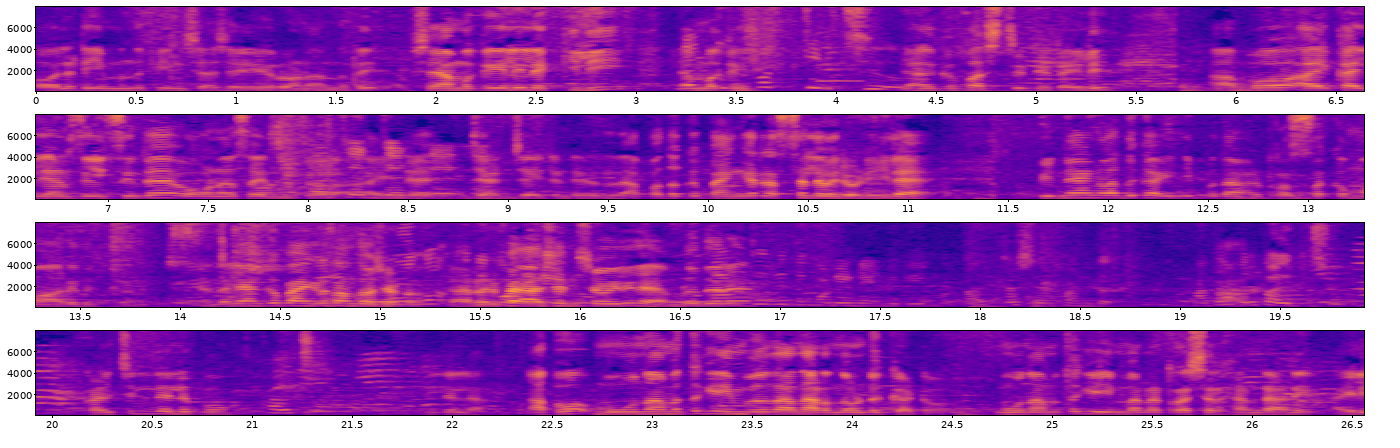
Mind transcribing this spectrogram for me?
ഓരോ ടീമിൽ നിന്ന് ഫിൻഷ ഷെയറുമാണ് വന്നത്. പക്ഷെ നമുക്ക് ഇതിൽ ലക്കിലി നമുക്ക് ഞങ്ങൾക്ക് ഫസ്റ്റ് കിട്ടിയിട്ടതിൽ അപ്പോൾ ആ കല്യാൺ സിൽസിന്റെ ഓണേഴ്സ് ആയിരുന്നു കേട്ടോ അതിന്റെ ജഡ്ജ് ആയിട്ടുണ്ടായിരുന്നത് അപ്പൊ അതൊക്കെ ഭയങ്കര രസമല്ലേ പരിപാടി അല്ലേ? പിന്നെ ഞങ്ങൾ ഞങ്ങളത് കഴിഞ്ഞപ്പോൾ ഡ്രസ്സൊക്കെ മാറി നിൽക്കുകയാണ് എന്നാലും ഞങ്ങൾക്ക് ഭയങ്കര സന്തോഷം കേട്ടോ കാരണം ഒരു ഫാഷൻ ഷോയിലേ നമ്മൾ ട്രഷർ ഫണ്ട് അത് അവർ കളിച്ചു കളിച്ചില്ലല്ലോ ഇപ്പോ? ഇല്ലല്ല. അപ്പോൾ മൂന്നാമത്തെ ഗെയിം ഇതാ നടന്നുകൊണ്ട് കേട്ടോ മൂന്നാമത്തെ ഗെയിം പറഞ്ഞ ട്രഷർ ഹണ്ട് ആണ്. അതിൽ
